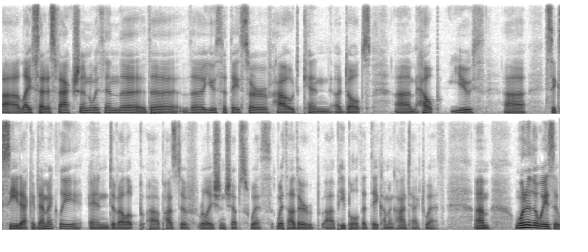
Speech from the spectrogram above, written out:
uh, life satisfaction within the, the, the youth that they serve? How can adults um, help youth uh, succeed academically and develop uh, positive relationships with, with other uh, people that they come in contact with? Um, one of the ways that,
